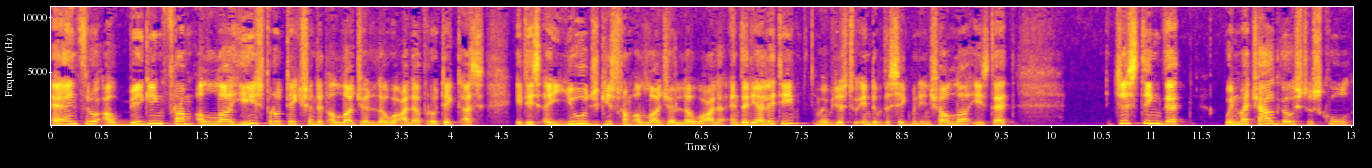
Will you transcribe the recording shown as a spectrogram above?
and through our begging from Allah His protection that Allah Jalla wa ala protect us. It is a huge gift from Allah Jalla wa ala. And the reality, maybe just to end of the segment inshallah, is that just think that when my child goes to school,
